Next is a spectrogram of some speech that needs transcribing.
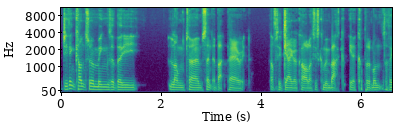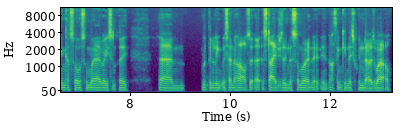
do you think Konsa and Mings are the long-term centre back pairing? Obviously, Diego Carlos is coming back in a couple of months. I think I saw somewhere recently. Um, we've been linked with centre halves at, at stages in the summer, and I think in this window as well.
